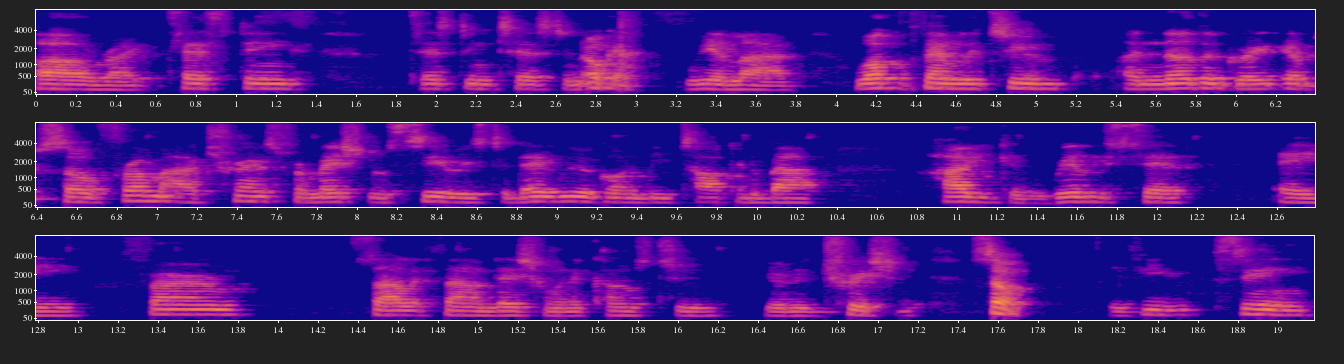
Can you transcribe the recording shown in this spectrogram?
All right, testing, testing, testing. Okay, we are live. Welcome, family, to another great episode from our transformational series. Today, we are going to be talking about how you can really set a firm, solid foundation when it comes to your nutrition. So, if you've seen,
